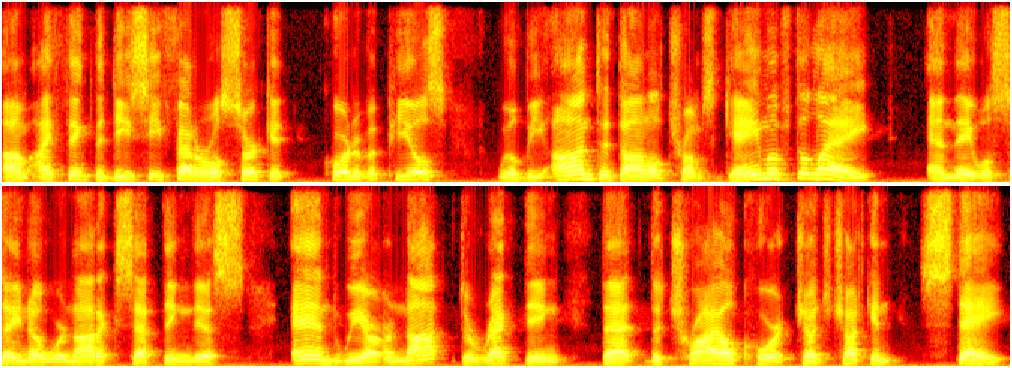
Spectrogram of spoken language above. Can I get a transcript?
um, I think the D.C. Federal Circuit Court of Appeals will be on to Donald Trump's game of delay, and they will say, no, we're not accepting this. And we are not directing that the trial court, Judge Chutkan, stay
